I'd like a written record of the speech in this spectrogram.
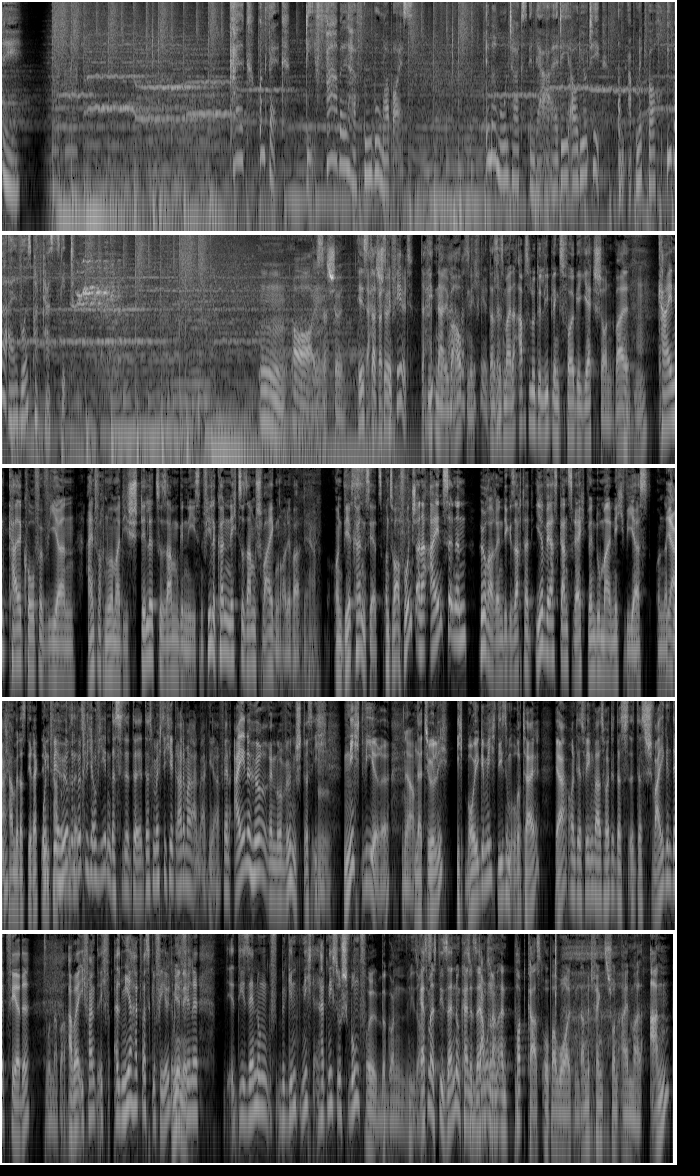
ARD. Kalk und Welk, die fabelhaften Boomer Boys. Immer montags in der ARD Audiothek und ab Mittwoch überall, wo es Podcasts gibt. Mm, oh, ist das schön. Ist Da das hat was schön. gefehlt. Da Die, hat nein, überhaupt was nicht. gefehlt, das oder? ist meine absolute Lieblingsfolge jetzt schon, weil Mhm. kein Kalkofe-Viren, einfach nur mal die Stille zusammen genießen. Viele können nicht zusammen schweigen, Oliver. Ja. Und wir können es jetzt. Und zwar auf Wunsch einer einzelnen Hörerin, die gesagt hat, ihr wär's ganz recht, wenn du mal nicht wirst. Und natürlich Ja. haben wir das direkt in die Und wir Tat hören umgesetzt. wirklich auf jeden, das, das, möchte ich hier gerade mal anmerken, ja. Wenn eine Hörerin nur wünscht, dass ich nicht viere, Hm. Ja. natürlich, ich beuge mich diesem Urteil, ja, und deswegen war es heute das, das Schweigen der Pferde. Wunderbar. Aber ich fand, ich, also mir hat was gefehlt Mir und ich nicht. finde, die Sendung beginnt nicht, hat nicht so schwungvoll begonnen wie sonst. Erstmal ist die Sendung keine So Sendung, Downer. sondern ein Podcast, Opa Walton. Damit fängt es schon einmal an.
